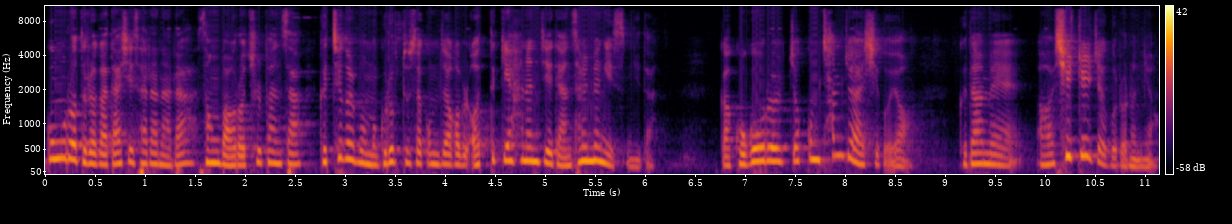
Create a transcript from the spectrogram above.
꿈으로 들어가 다시 살아나라 성바오로 출판사 그 책을 보면 그룹 투사 꿈 작업을 어떻게 하는지에 대한 설명이 있습니다. 그러니까 그거를 조금 참조하시고요. 그 다음에 어, 실질적으로는요.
